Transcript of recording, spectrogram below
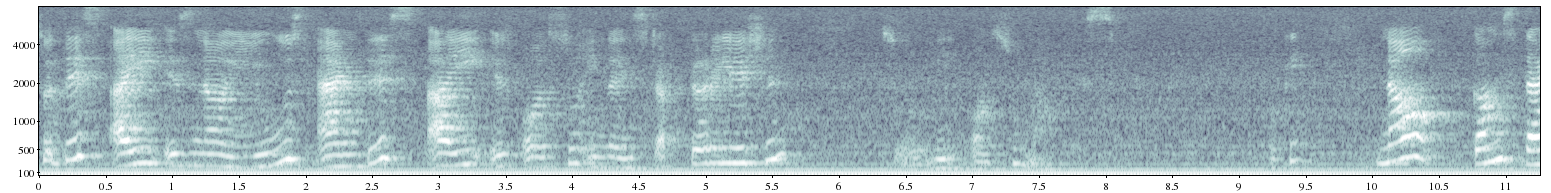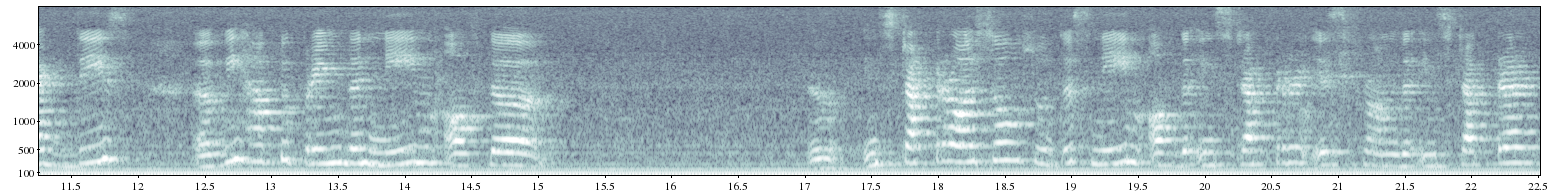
So this I is now used and this I is also in the instructor relation. So we also mark this. Okay. Now comes that these uh, we have to print the name of the uh, instructor also. So this name of the instructor is from the instructor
